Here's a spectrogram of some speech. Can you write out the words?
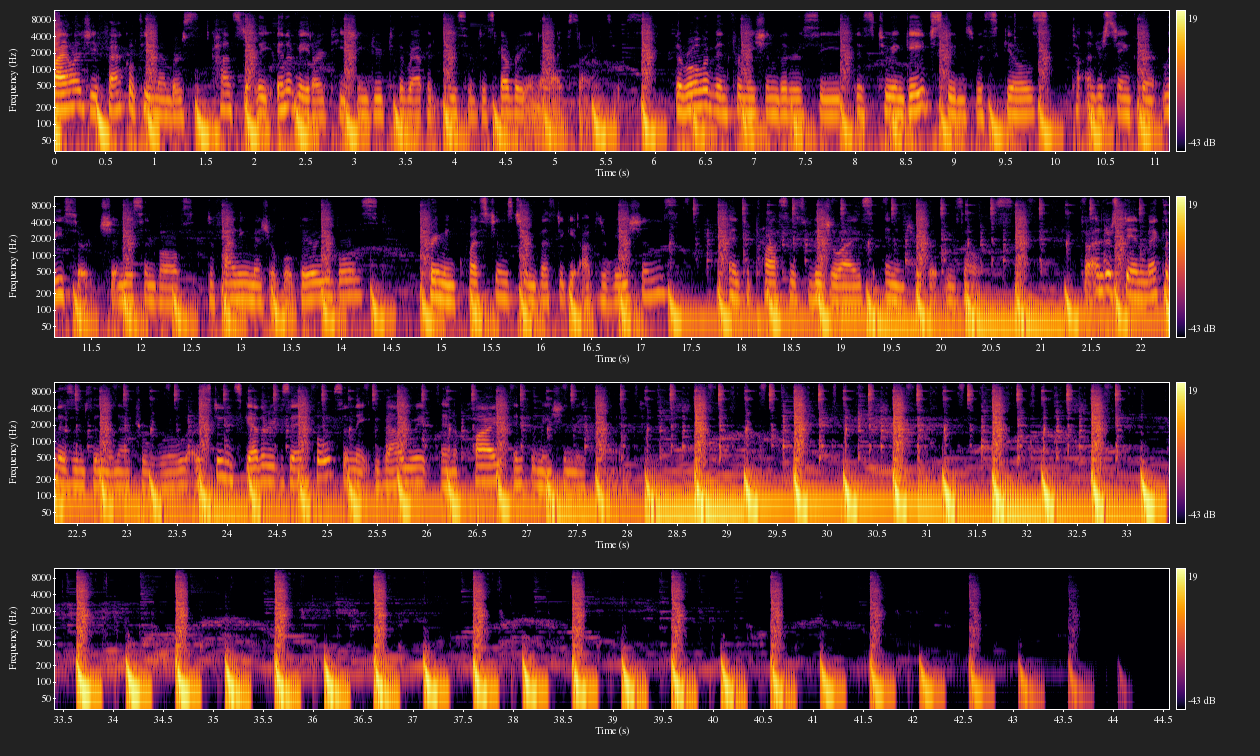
Biology faculty members constantly innovate our teaching due to the rapid pace of discovery in the life sciences. The role of information literacy is to engage students with skills to understand current research, and this involves defining measurable variables, framing questions to investigate observations, and to process, visualize, and interpret results. To understand mechanisms in the natural world, our students gather examples and they evaluate and apply information they find.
